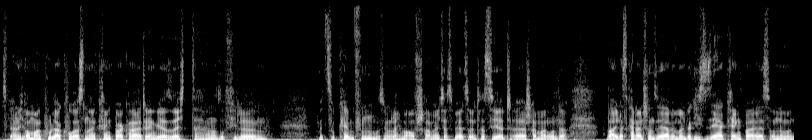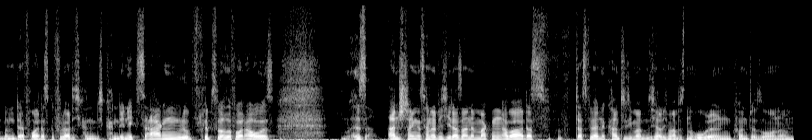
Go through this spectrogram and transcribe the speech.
das wäre eigentlich auch mal ein cooler Kurs, ne? Kränkbarkeit, irgendwie, also echt, da haben wir so viele mit zu kämpfen. Muss ich mir gleich mal aufschreiben, wenn euch das Wert so interessiert, äh, schreibt mal drunter. Weil das kann dann schon sehr, wenn man wirklich sehr kränkbar ist und man, der Freund das Gefühl hat, ich kann, ich kann dir nichts sagen, du flippst mal sofort aus. Ist anstrengend, es hat natürlich jeder seine Macken, aber das, das wäre eine Kante, die man sicherlich mal ein bisschen hobeln könnte, so, ne?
